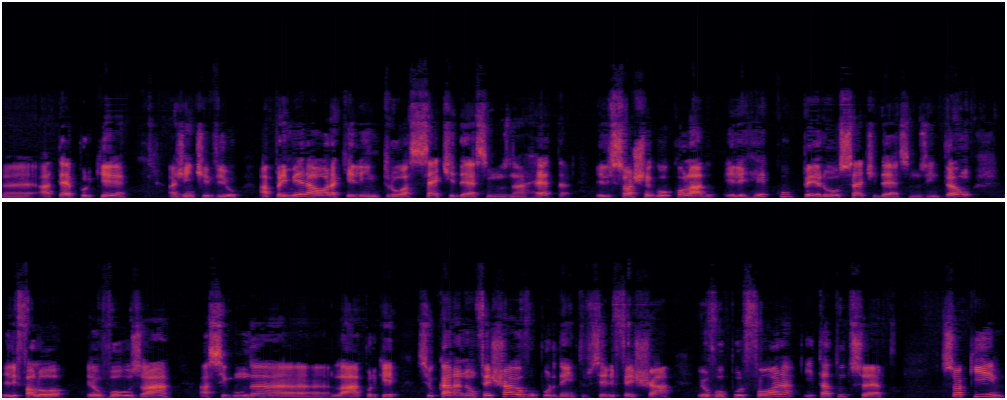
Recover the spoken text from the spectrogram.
É, até porque a gente viu, a primeira hora que ele entrou a sete décimos na reta, ele só chegou colado. Ele recuperou sete décimos. Então, ele falou: eu vou usar a segunda lá, porque se o cara não fechar, eu vou por dentro. Se ele fechar, eu vou por fora e tá tudo certo. Só que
